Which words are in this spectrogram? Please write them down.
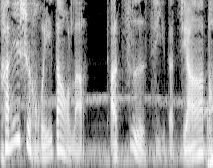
还是回到了他自己的家吧。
